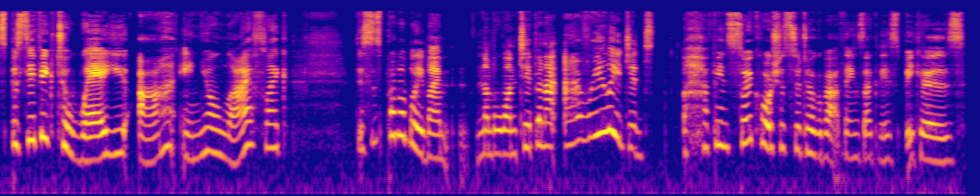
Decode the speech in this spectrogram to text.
specific to where you are in your life. Like, this is probably my number one tip. And I, I really did, I've been so cautious to talk about things like this because,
